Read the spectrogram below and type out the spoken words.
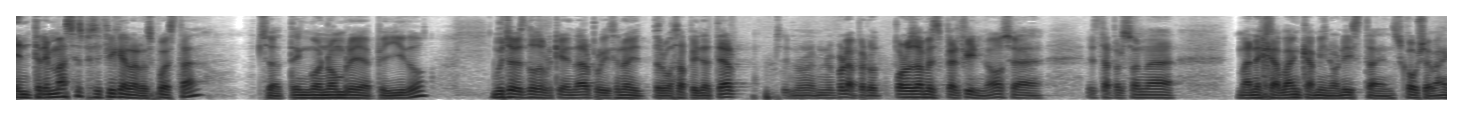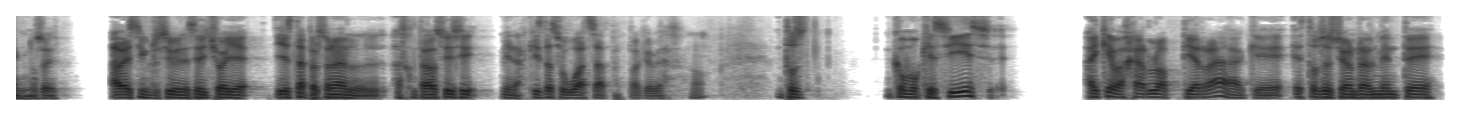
Entre más específica la respuesta, o sea, tengo nombre y apellido, Muchas veces no te lo quieren dar porque dicen, oye, te lo vas a piratear. No, no problema, pero por eso llames perfil, ¿no? O sea, esta persona maneja banca minorista en Scotiabank, no sé. A veces inclusive les he dicho, oye, ¿y esta persona has contado? Sí, sí, mira, aquí está su WhatsApp para que veas, ¿no? Entonces, como que sí es, hay que bajarlo a tierra a que esta obsesión realmente,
